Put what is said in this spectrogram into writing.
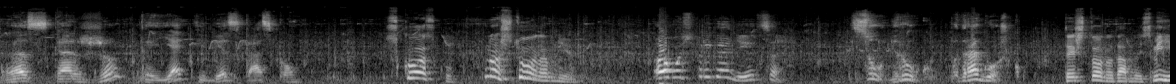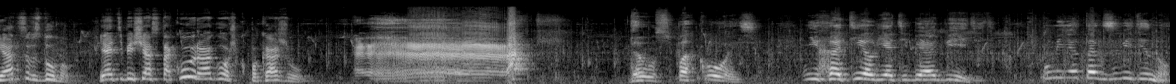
Расскажу-ка я тебе сказку. Сказку? На что она мне? А вот пригодится. Сунь руку под рогожку. Ты что надо мной смеяться вздумал? Я тебе сейчас такую рогожку покажу. Да успокойся. Не хотел я тебя обидеть. У меня так заведено.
